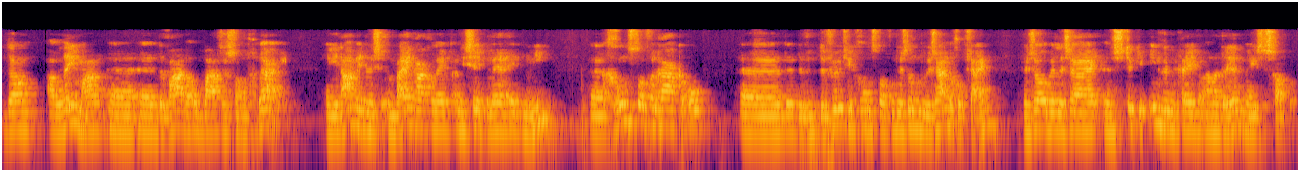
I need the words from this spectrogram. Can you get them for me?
dan alleen maar eh, eh, de waarde op basis van het gebruik. En je daarmee dus een bijdrage levert aan die circulaire economie. Eh, grondstoffen raken op, eh, de, de, de virgin grondstoffen, dus daar moeten we zuinig op zijn. En zo willen zij een stukje invulling geven aan het rentmeesterschap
